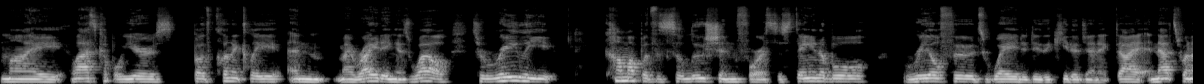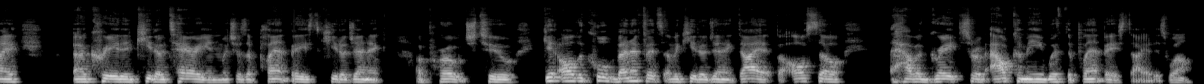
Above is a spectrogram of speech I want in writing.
my last couple years, both clinically and my writing as well, to really come up with a solution for a sustainable, real foods way to do the ketogenic diet. And that's when I uh, created Ketotarian, which is a plant based ketogenic approach to get all the cool benefits of a ketogenic diet, but also have a great sort of alchemy with the plant based diet as well.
